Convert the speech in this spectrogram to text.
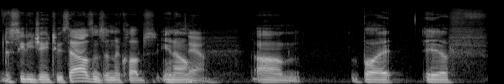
the CDJ 2000s in the clubs. You know. Yeah. Um, but if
